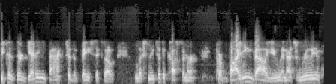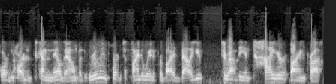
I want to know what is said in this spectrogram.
because they're getting back to the basics of listening to the customer, providing value, and that's really important, hard to kind of nail down, but really important to find a way to provide value throughout the entire buying process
